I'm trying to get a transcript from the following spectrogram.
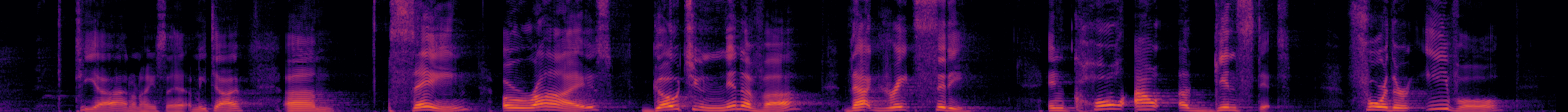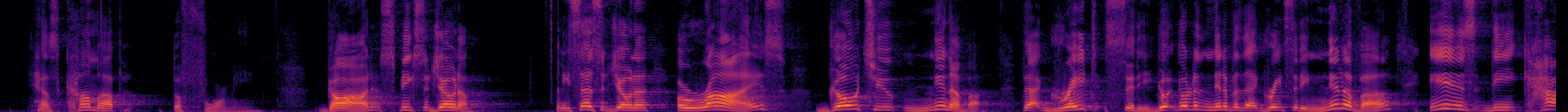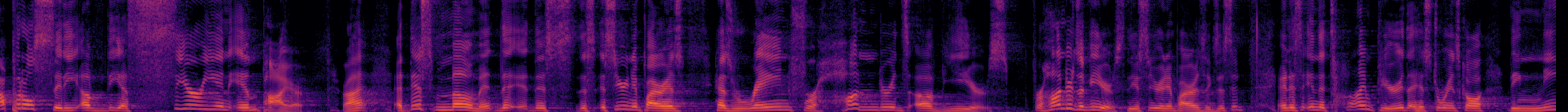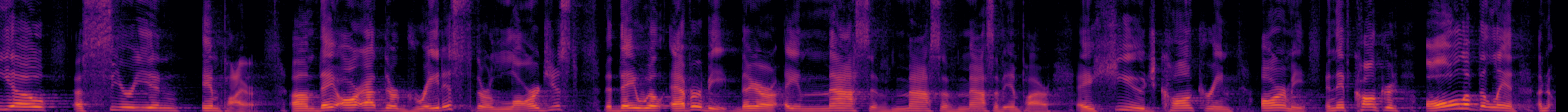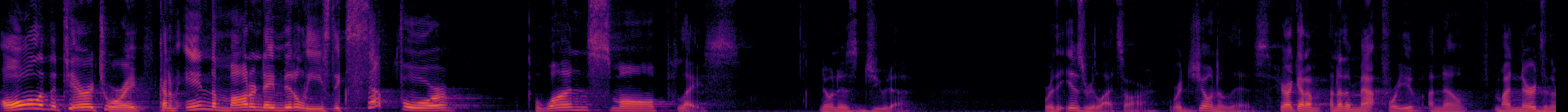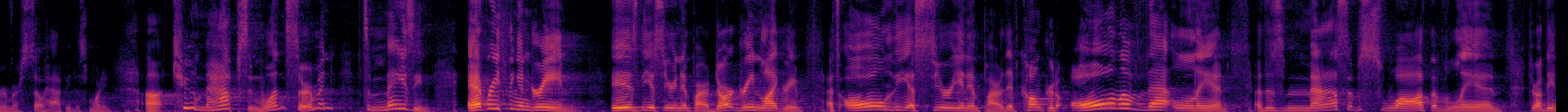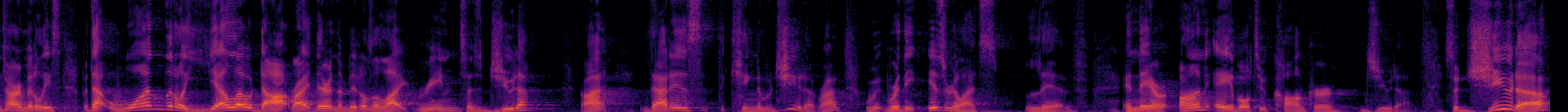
I don't know how you say it. Amittai. Um, saying, Arise, go to Nineveh that great city and call out against it, for their evil has come up before me. God speaks to Jonah, and he says to Jonah, Arise, go to Nineveh, that great city. Go, go to Nineveh, that great city. Nineveh is the capital city of the Assyrian Empire, right? At this moment, the, this, this Assyrian Empire has has reigned for hundreds of years. For hundreds of years, the Assyrian Empire has existed, and it's in the time period that historians call the Neo Assyrian Empire. Um, they are at their greatest, their largest that they will ever be. They are a massive, massive, massive empire, a huge conquering army, and they've conquered all of the land and all of the territory kind of in the modern day Middle East, except for one small place known as Judah, where the Israelites are, where Jonah lives. Here, I got a, another map for you. I know my nerds in the room are so happy this morning. Uh, two maps in one sermon? It's amazing. Everything in green is the Assyrian Empire. Dark green, light green. That's all the Assyrian Empire. They've conquered all of that land, uh, this massive swath of land throughout the entire Middle East. But that one little yellow dot right there in the middle of the light green says Judah, right? That is the kingdom of Judah, right? Where the Israelites live. And they are unable to conquer Judah. So Judah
